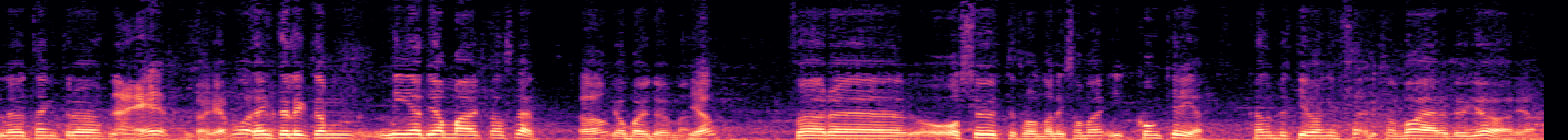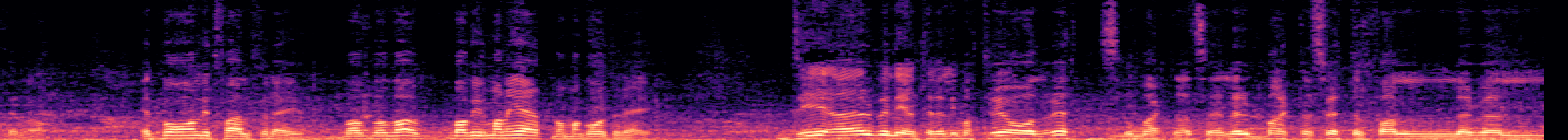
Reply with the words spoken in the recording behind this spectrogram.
Eller tänkte du? Nej, börja på det. Tänkte liksom media och marknadsrätt Ja. jobbar ju du med. Ja. För eh, oss utifrån då, liksom, i- konkret, kan du beskriva ungefär liksom, vad är det du gör egentligen då? Ett vanligt fall för dig. Vad, vad, vad, vill man ha hjälp med om man går till dig? Det är väl egentligen, eller immaterialrätt och marknadsrätt, eller marknadsrätten faller väl...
